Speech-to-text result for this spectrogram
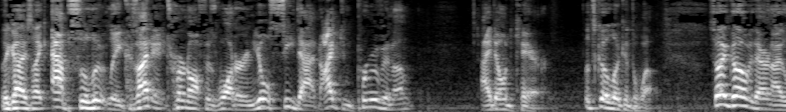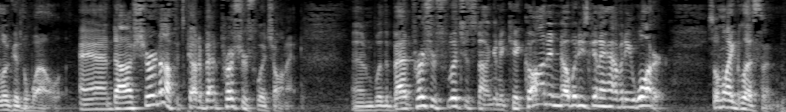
The guy's like, absolutely, because I didn't turn off his water, and you'll see that. I can prove it. Um, I don't care. Let's go look at the well. So I go over there and I look at the well, and uh, sure enough, it's got a bad pressure switch on it. And with a bad pressure switch, it's not going to kick on, and nobody's going to have any water. So I'm like, listen,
